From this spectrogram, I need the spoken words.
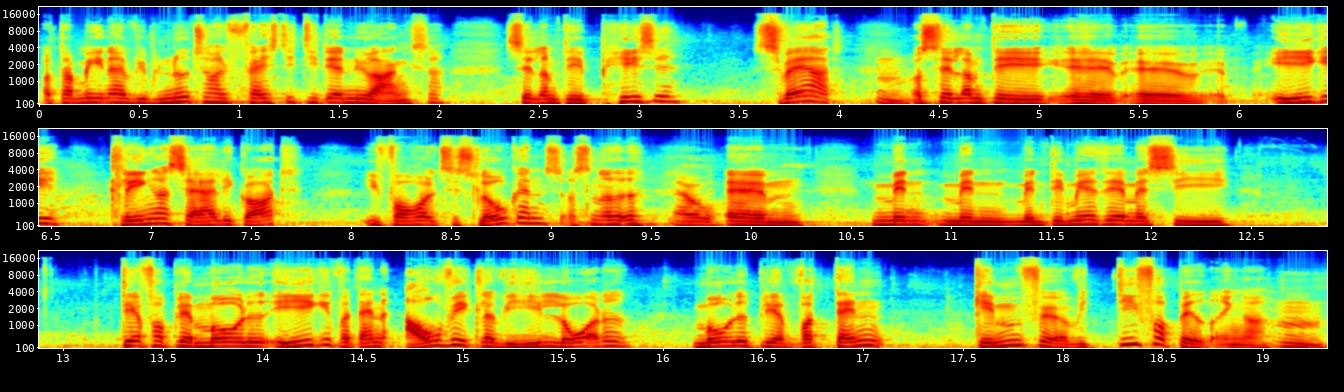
Og der mener jeg, at vi bliver nødt til at holde fast i de der nuancer, selvom det er pisse svært, mm. og selvom det øh, øh, ikke klinger særlig godt i forhold til slogans og sådan noget. Jo. Øhm, men, men, men det er mere det med at sige, derfor bliver målet ikke, hvordan afvikler vi hele lortet. Målet bliver, hvordan gennemfører vi de forbedringer mm.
